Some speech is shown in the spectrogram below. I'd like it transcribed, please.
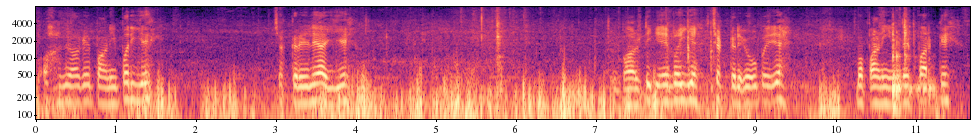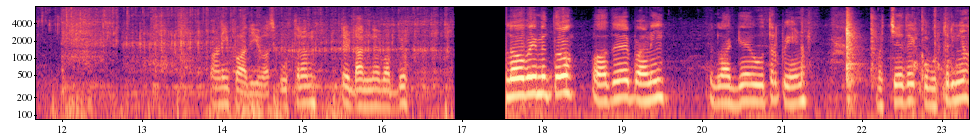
ਬਾਹਰ ਜਾ ਕੇ ਪਾਣੀ ਭਰੀਏ। ਚੱਕਰੇ ਲਿਆਈਏ। ਤੇ ਬਾਲਟੀ ਇਹ ਪਈ ਹੈ, ਚੱਕਰੇ ਉਹ ਪਏ ਹੈ। ਬਾ ਪਾਣੀ ਇਹਦੇ ਭਰ ਕੇ ਪਾਣੀ ਪਾ ਦਈਏ ਬਸ ਕਬੂਤਰਾਂ ਨੂੰ ਤੇ ਡਨ ਹੈ ਬਾਬਿਓ ਲੋ ਬਈ ਮਿੱਤਰੋ ਪਾਦੇ ਪਾਣੀ ਲੱਗ ਗਿਆ ਕਬੂਤਰ ਪੀਣ। ਬੱਚੇ ਤੇ ਕਬੂਤਰੀਆਂ।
